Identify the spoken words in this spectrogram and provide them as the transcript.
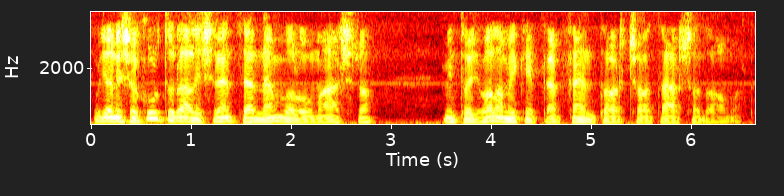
Ugyanis a kulturális rendszer nem való másra, mint hogy valamiképpen fenntartsa a társadalmat.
